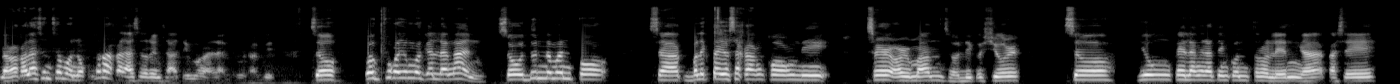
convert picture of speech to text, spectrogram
nakakalason sa manok, nakakalason rin sa ating mga alagang rabbit. So, wag po kayong mag-alangan. So, dun naman po, sa balik tayo sa kangkong ni sir or ma'am, so di ko sure. So, yung kailangan natin kontrolin nga kasi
